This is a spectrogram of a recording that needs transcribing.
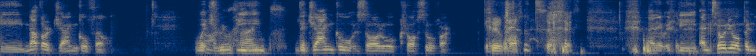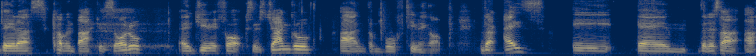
another Django film, which Oh, would no be thanks. the Django Zorro crossover, and it would be Antonio Banderas coming back as Zorro and Jamie Foxx as Django, and them both teaming up. There is a um, there is a, a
